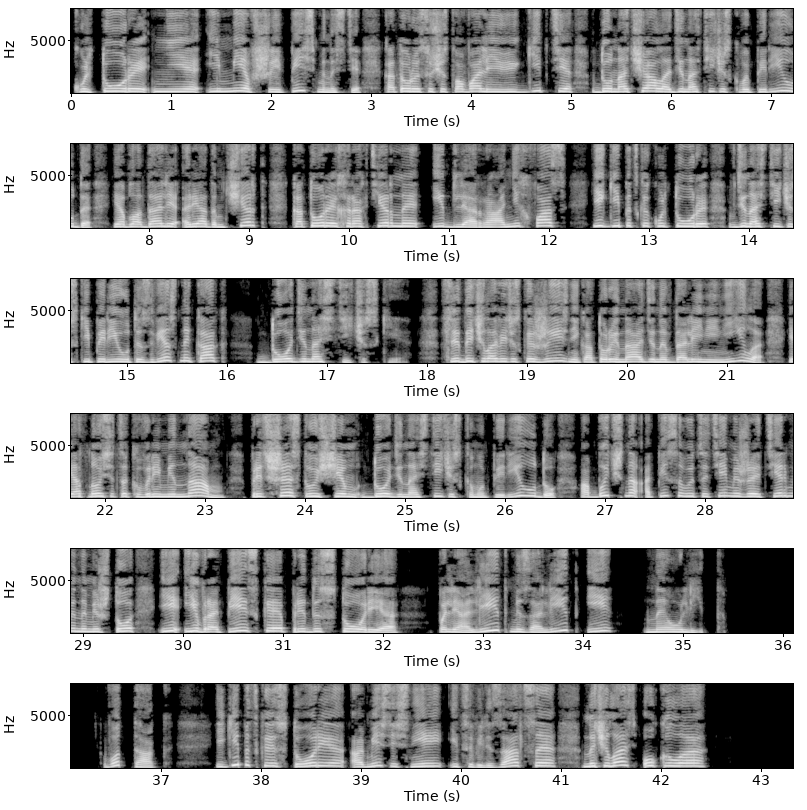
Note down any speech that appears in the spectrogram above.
Культуры, не имевшие письменности, которые существовали в Египте до начала династического периода и обладали рядом черт, которые характерны и для ранних фаз египетской культуры в династический период, известны как додинастические. Следы человеческой жизни, которые найдены в долине Нила и относятся к временам, предшествующим додинастическому периоду, обычно описываются теми же терминами, что и европейская предыстория – палеолит, мезолит и неолит. Вот так. Египетская история, а вместе с ней и цивилизация, началась около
